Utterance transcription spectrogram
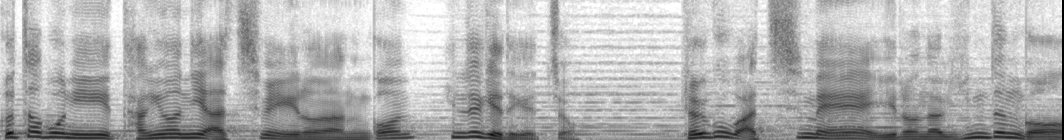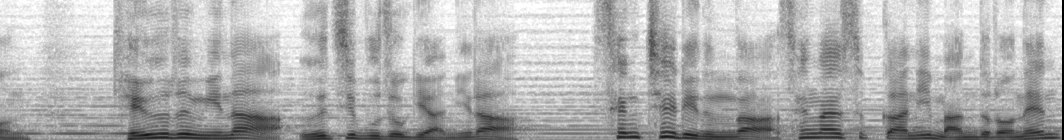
그렇다 보니 당연히 아침에 일어나는 건 힘들게 되겠죠. 결국 아침에 일어나기 힘든 건 게으름이나 의지 부족이 아니라 생체 리듬과 생활 습관이 만들어낸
